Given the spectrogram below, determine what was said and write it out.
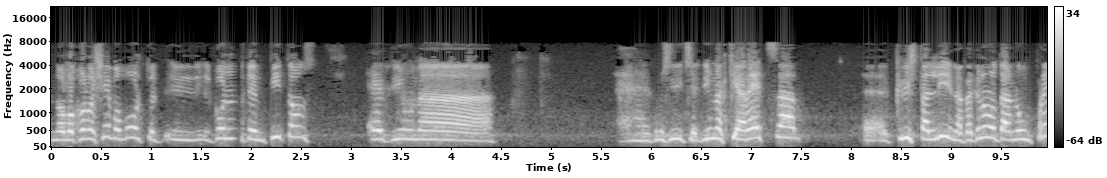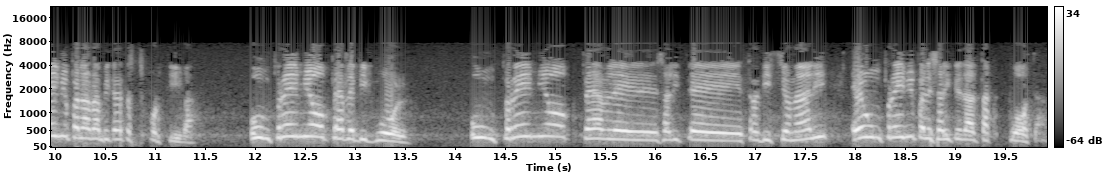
non lo conoscevo molto, il, il Golden Pitons è di una, eh, come si dice, di una chiarezza eh, cristallina, perché loro danno un premio per l'arrampicata sportiva, un premio per le big wall, un premio per le salite tradizionali e un premio per le salite d'alta quota.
